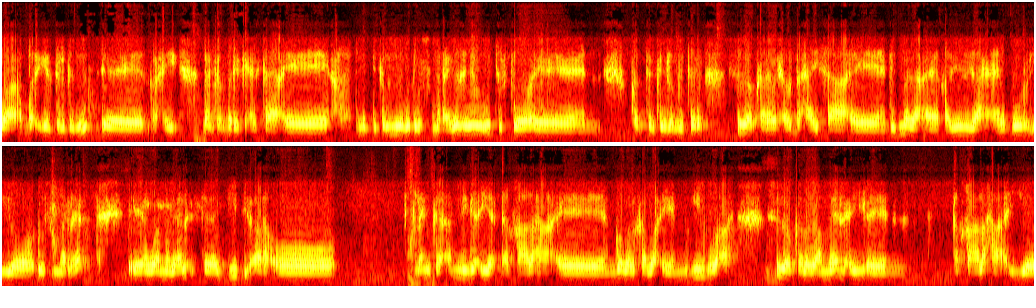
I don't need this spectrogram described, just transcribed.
waa bariga galgaduud. Waxay dhanka bari ka xigtaa caasimada galmudug dhuusmareebad iyago u jirto konton kilomitr sidoo kale waxay udhexaysaa degmada qadiimiga ceelbuur iyo dhuusmareeb waa magaalo istaraatiiji ah oo dhanka amniga iyo dhaqaalaha gobolkaba muhiim u ah sidoo kale waa meel ay dhaqaalaha iyo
